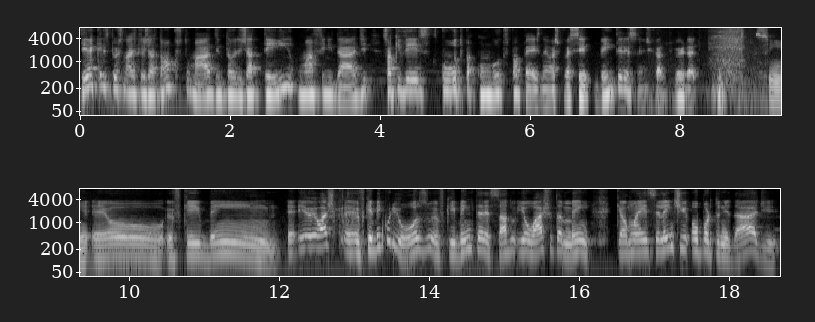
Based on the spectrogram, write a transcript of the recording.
ter aqueles personagens que já estão acostumados, então eles já têm uma afinidade, só que ver eles com, outro, com outros papéis, né? Eu acho que vai ser bem interessante, cara, de verdade. Sim, eu, eu fiquei bem. Eu, eu acho que eu fiquei bem curioso, eu fiquei bem interessado, e eu acho também que é uma excelente oportunidade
